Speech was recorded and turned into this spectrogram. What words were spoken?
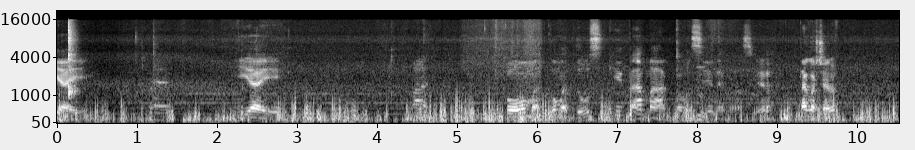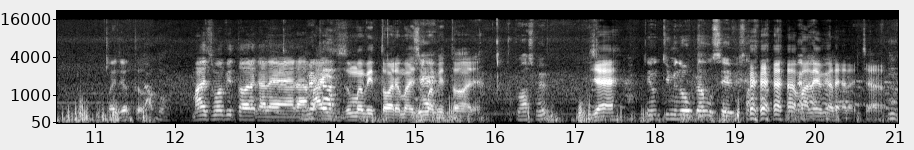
E aí? É, E aí? Coma, coma doce que tá amargo pra você o negócio, viu? Tá gostando? Mas eu tô. tá bom. Mais uma vitória, galera. Mais uma vitória, mais É. uma vitória. Próximo, viu? Já? É? Tem um time novo pra você, viu? Valeu, galera. Tchau. Hum.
